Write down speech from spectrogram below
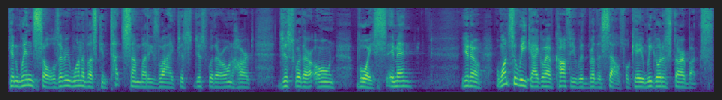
can win souls. Every one of us can touch somebody's life just, just with our own heart, just with our own voice. Amen? You know, once a week I go have coffee with Brother Self, okay? And we go to Starbucks.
